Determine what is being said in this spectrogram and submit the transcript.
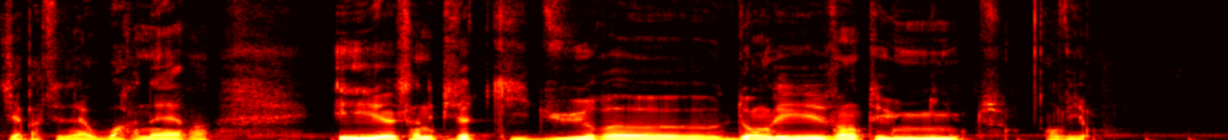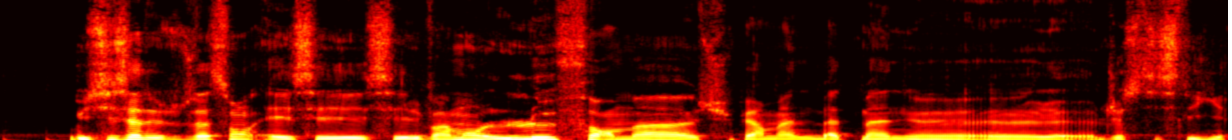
qui appartiennent à Warner. Et c'est un épisode qui dure dans les 21 minutes environ. Oui, c'est ça de toute façon, et c'est vraiment le format euh, Superman, Batman, euh, euh, Justice League.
